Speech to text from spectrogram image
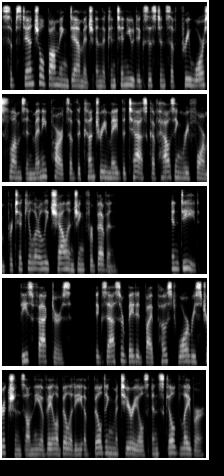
Substantial bombing damage and the continued existence of pre-war slums in many parts of the country made the task of housing reform particularly challenging for Bevan. Indeed, these factors, exacerbated by post-war restrictions on the availability of building materials and skilled labor,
